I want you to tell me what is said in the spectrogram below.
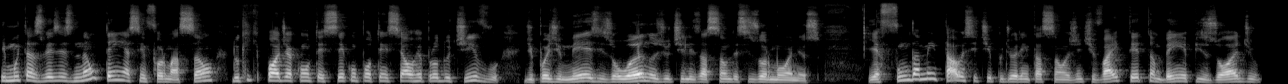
e muitas vezes não tem essa informação do que, que pode acontecer com o potencial reprodutivo depois de meses ou anos de utilização desses hormônios. E é fundamental esse tipo de orientação. A gente vai ter também episódio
